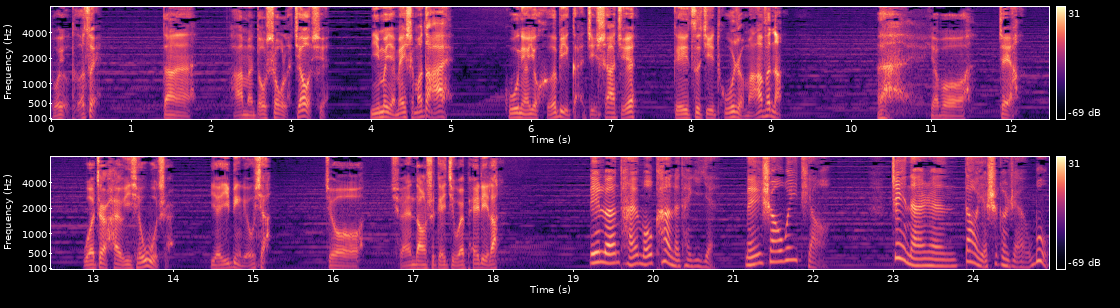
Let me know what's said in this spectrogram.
多有得罪，但他们都受了教训，你们也没什么大碍。姑娘又何必赶尽杀绝，给自己徒惹麻烦呢？哎，要不这样，我这儿还有一些物质，也一并留下，就全当是给几位赔礼了。”林鸾抬眸看了他一眼，眉梢微挑。这男人倒也是个人物，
